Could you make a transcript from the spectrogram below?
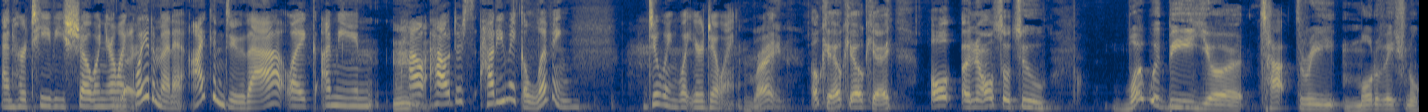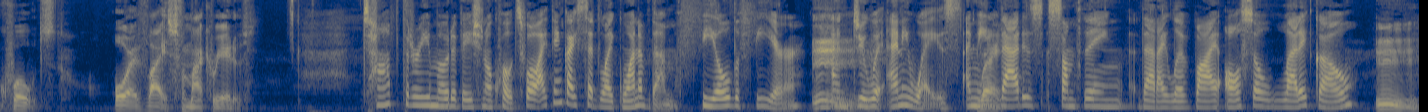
and her TV show and you're like, Right. wait a minute, I can do that. Like, I mean, hmm. how, how does, how do you make a living doing what you're doing? Right. Okay. Okay. Okay. Oh, and also too, what would be your top three motivational quotes or advice for my creatives? Top three motivational quotes. Well, I think I said like one of them feel the fear and do mm. it anyways. I mean, Right. that is something that I live by. Also, let it go mm.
